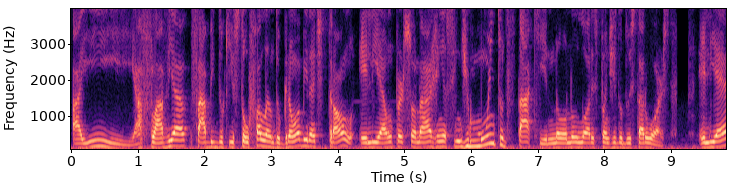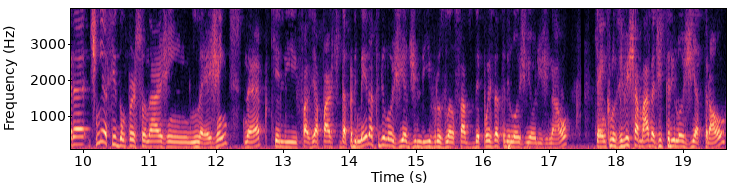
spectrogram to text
Aí a Flávia sabe do que estou falando. O grão almirante Tron, ele é um personagem, assim, de muito destaque no, no lore expandido do Star Wars. Ele era, tinha sido um personagem Legends, né? Porque ele fazia parte da primeira trilogia de livros lançados depois da trilogia original, que é inclusive chamada de trilogia Tron.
